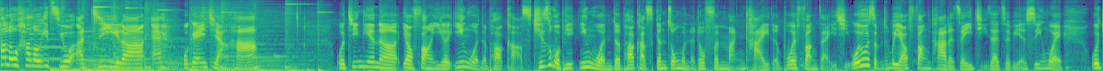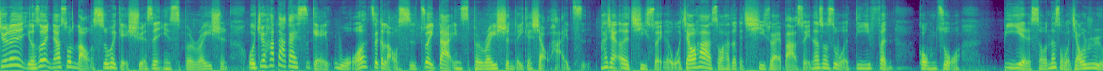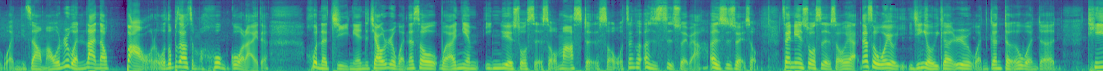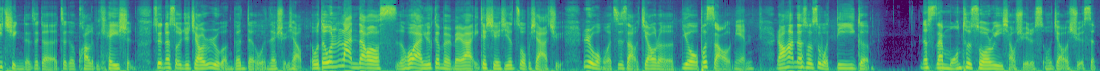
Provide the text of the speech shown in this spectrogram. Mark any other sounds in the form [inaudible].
Hello Hello It's you 阿季啦！哎，我跟你讲哈，我今天呢要放一个英文的 podcast。其实我平英文的 podcast 跟中文的都分蛮开的，不会放在一起。我为什么特别要放他的这一集在这边？是因为我觉得有时候人家说老师会给学生 inspiration，我觉得他大概是给我这个老师最大 inspiration 的一个小孩子。他现在二十七岁了，我教他的时候他这个七岁八岁，那时候是我第一份工作。毕业的时候，那时候我教日文，你知道吗？我日文烂到爆了，我都不知道怎么混过来的。混了几年就教日文，那时候我要念音乐硕士的时候，master 的时候，我真个二十四岁吧，二十四岁的时候在念硕士的时候呀，那时候我有已经有一个日文跟德文的 teaching 的这个这个 qualification，所以那时候就教日文跟德文在学校。我德文烂到死，后来就根本没办法，一个学期就做不下去。日文我至少教了有不少年，然后他那时候是我第一个，那是在 Montessori 小学的时候教的学生。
